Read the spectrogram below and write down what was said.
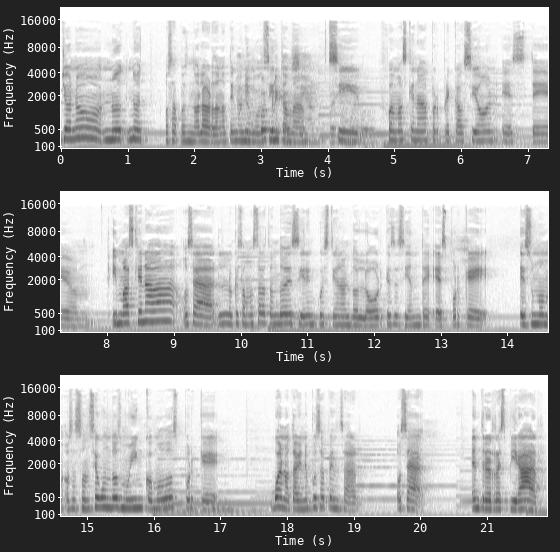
yo no, no, no o sea, pues no, la verdad no tengo ningún síntoma. Sí, fue más que nada por precaución, este, um, y más que nada, o sea, lo que estamos tratando de decir en cuestión al dolor que se siente es porque es un o sea, son segundos muy incómodos porque, bueno, también me puse a pensar, o sea, entre respirar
